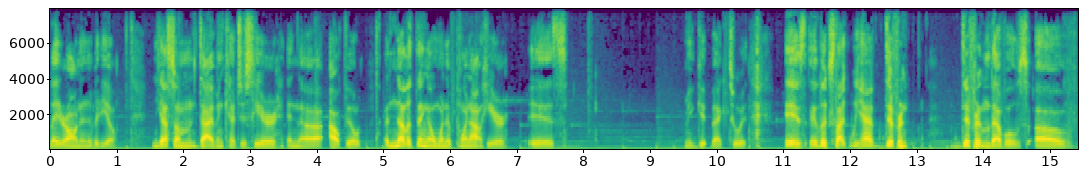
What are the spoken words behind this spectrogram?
later on in the video you got some diving catches here in the outfield Another thing I want to point out here is let me get back to it is it looks like we have different different levels of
